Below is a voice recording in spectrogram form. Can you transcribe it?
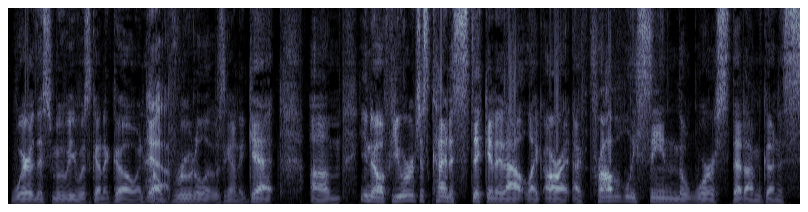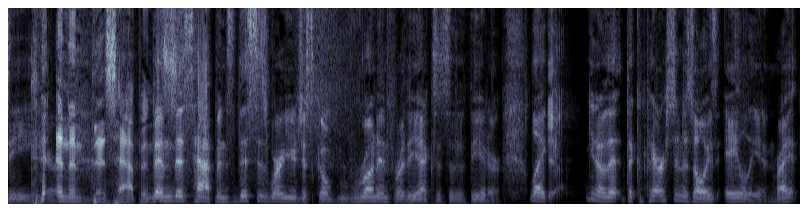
where this movie was going to go and Yeah. how brutal it was going to get. Um, you know, if you were just kind of sticking it out, like, all right, I've probably seen the worst that I'm going to see here. And then this happens. then this happens. This is where you just go running for the exits of the theater. Like, you know, the, the comparison is always Alien, right?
